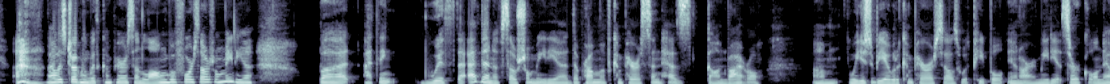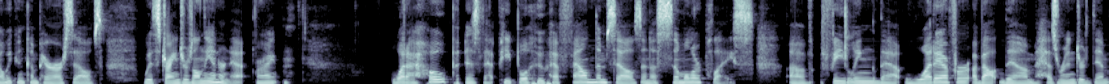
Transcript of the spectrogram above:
I was struggling with comparison long before social media. But I think with the advent of social media, the problem of comparison has gone viral. Um, we used to be able to compare ourselves with people in our immediate circle. Now we can compare ourselves with strangers on the internet, right? What I hope is that people who have found themselves in a similar place of feeling that whatever about them has rendered them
